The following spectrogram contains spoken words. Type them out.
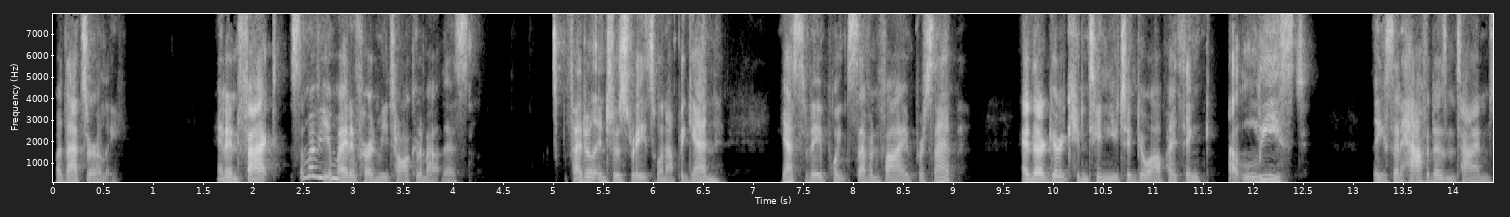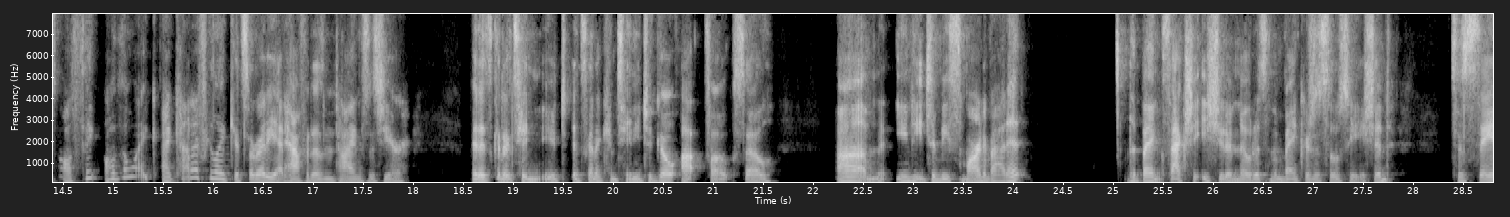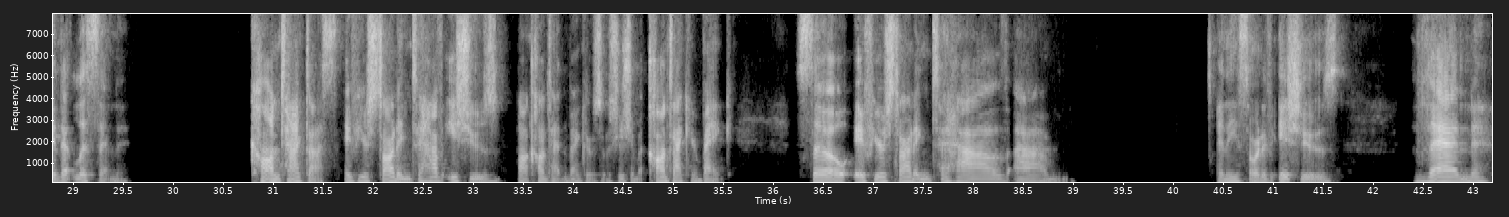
but that's early. And in fact, some of you might have heard me talking about this. Federal interest rates went up again yesterday, 0.75%, and they're going to continue to go up. I think at least, like I said, half a dozen times. I'll think, although I, I kind of feel like it's already at half a dozen times this year, but it's going to continue. It's going to continue to go up, folks. So um, you need to be smart about it. The banks actually issued a notice in the Bankers Association to say that listen, contact us if you're starting to have issues. Not contact the Bankers Association, but contact your bank. So if you're starting to have um, any sort of issues, then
